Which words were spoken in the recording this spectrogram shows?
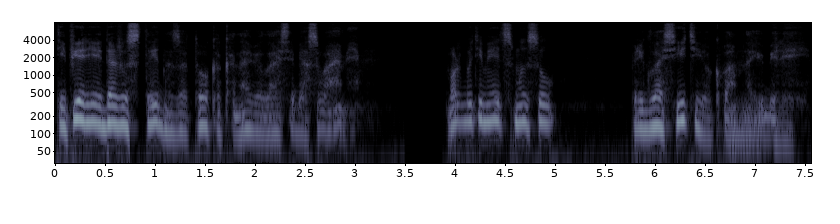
Теперь ей даже стыдно за то, как она вела себя с вами. Может быть, имеет смысл пригласить ее к вам на юбилей?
